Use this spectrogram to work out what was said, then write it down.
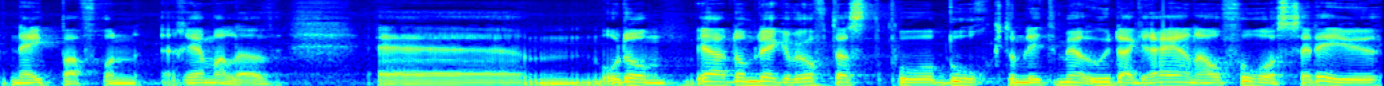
nejpa från Remmalöv. Eh, och de, ja, de lägger vi oftast på burk, de lite mer udda grejerna och för oss är det ju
